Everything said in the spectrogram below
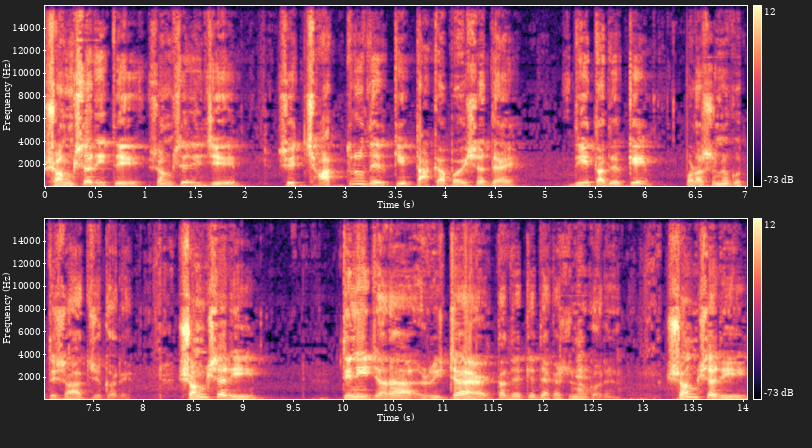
সংসারীতে, সংসারী যে, সে ছাত্রদেরকে টাকা পয়সা দেয়, দিয়ে তাদেরকে পড়াশোনা করতে সাহায্য করে। সংসারী, তিনি যারা রিটায়ার্ড তাদেরকে দেখাশোনা করেন। সংসারী,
